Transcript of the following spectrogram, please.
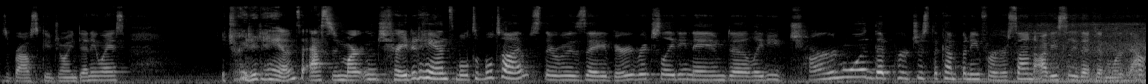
Zabrowski joined anyways, it traded hands. Aston Martin traded hands multiple times. There was a very rich lady named uh, Lady Charnwood that purchased the company for her son. Obviously, that didn't work out.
